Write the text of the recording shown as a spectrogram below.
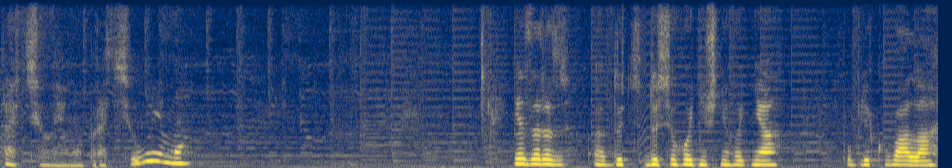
Працюємо, працюємо. Я зараз е, до, до сьогоднішнього дня публікувала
